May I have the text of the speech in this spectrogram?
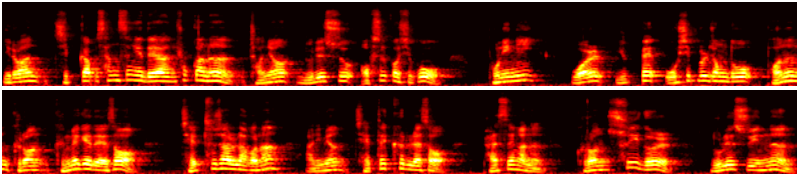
이러한 집값 상승에 대한 효과는 전혀 누릴 수 없을 것이고 본인이 월 650불 정도 버는 그런 금액에 대해서 재투자를 하거나 아니면 재테크를 해서 발생하는 그런 수익을 노릴 수 있는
